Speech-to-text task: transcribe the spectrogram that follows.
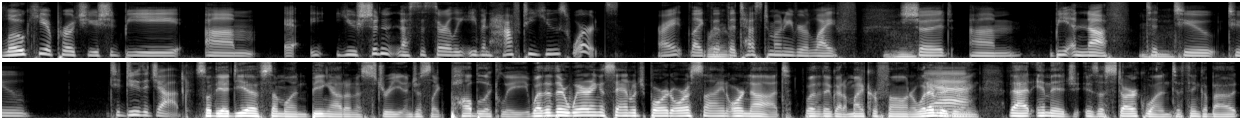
low key approach. You should be, um, eh, you shouldn't necessarily even have to use words, right? Like the, Right. the testimony of your life Mhm. should um, be enough to Mhm. to to to do the job. So the idea of someone being out on a street and just like publicly, whether they're wearing a sandwich board or a sign or not, whether they've got a microphone or whatever Yeah. they're doing, that image is a stark one to think about.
